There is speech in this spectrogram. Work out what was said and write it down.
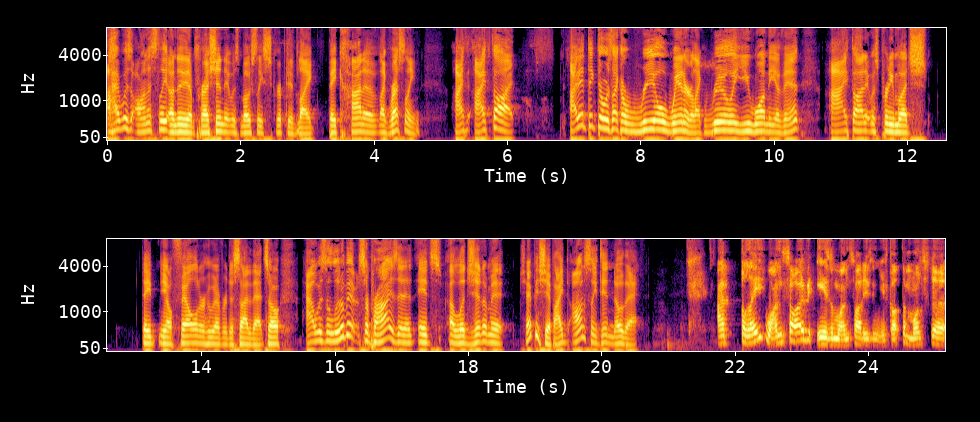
I was honestly under the impression it was mostly scripted. Like they kind of like wrestling. I I thought I didn't think there was like a real winner, like really you won the event. I thought it was pretty much they, you know, Feld or whoever decided that. So I was a little bit surprised that it, it's a legitimate championship. I honestly didn't know that. I believe one side of it is and one side isn't. You've got the monster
